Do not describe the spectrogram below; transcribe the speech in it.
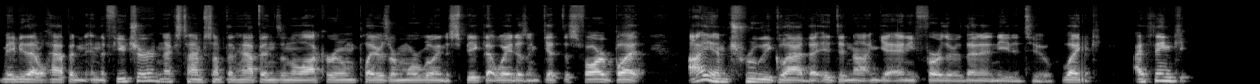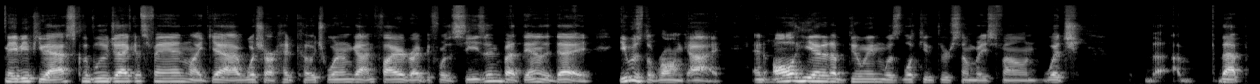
maybe that'll happen in the future next time something happens in the locker room. Players are more willing to speak that way it doesn't get this far but i am truly glad that it did not get any further than it needed to. Like i think maybe if you ask the Blue Jackets fan, like, yeah, I wish our head coach wouldn't have gotten fired right before the season, but at the end of the day, he was the wrong guy. And Mhm. all he ended up doing was looking through somebody's phone, which th- that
